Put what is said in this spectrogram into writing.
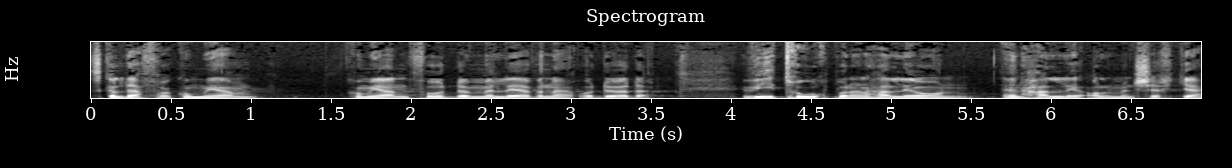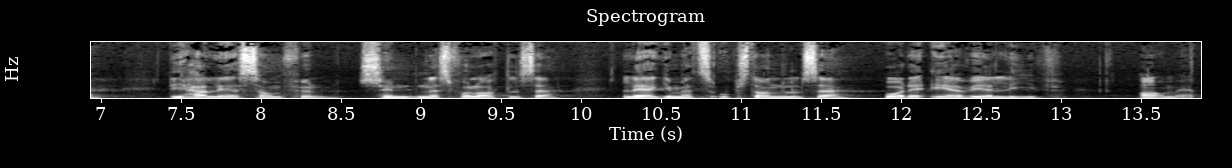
skal derfra komme igjen, komme igjen for å dømme levende og døde. Vi tror på Den hellige ånd, en hellig allmennkirke, de hellige samfunn, syndenes forlatelse, legemets oppstandelse og det evige liv. Amen.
